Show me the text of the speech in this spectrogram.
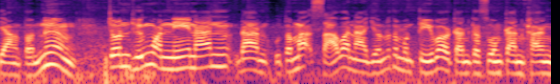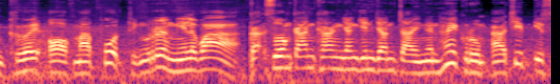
อย่างต่อเนื่อง จนถึงวันนี้นั้น ด้านอุตมะสาวนายนรัฐมนตรีว่าการกระทรวงการคลังเคยออกมาพูดถึงเรื่องนี้เลยว่า กระทรวงการคลังยังยืนยันจ่ายเงินให้กลุ่มอาชีพอิส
